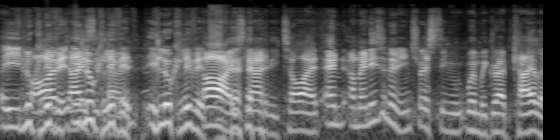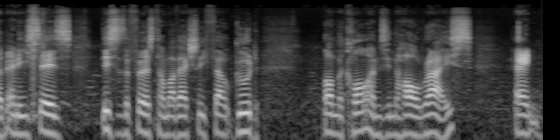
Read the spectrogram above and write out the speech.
He looked five livid. He looked ago. livid. He looked livid. Oh, he's going to be tired. And I mean, isn't it interesting when we grab Caleb and he says, "This is the first time I've actually felt good on the climbs in the whole race," and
